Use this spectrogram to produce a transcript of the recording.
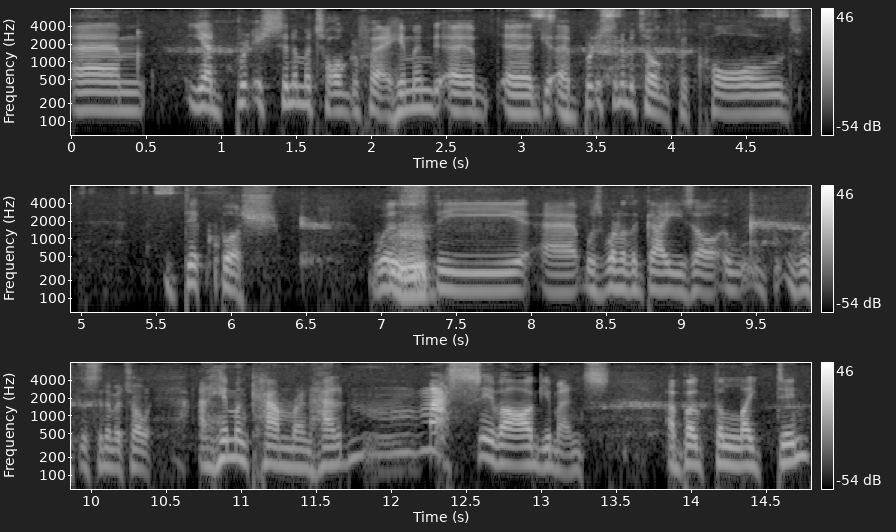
um, he had British cinematographer, him and uh, uh, a British cinematographer called Dick Bush was Mm-hmm. the uh, was one of the guys uh, was the cinematographer, and him and Cameron had massive arguments about the lighting,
